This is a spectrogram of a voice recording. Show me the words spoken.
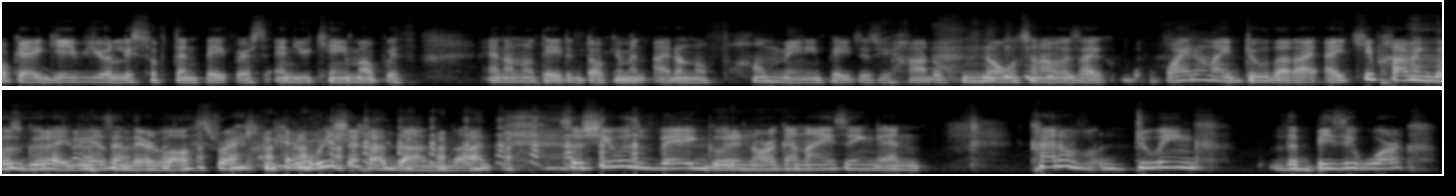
okay, I gave you a list of 10 papers and you came up with an annotated document. I don't know how many pages you had of notes. And I was like, why don't I do that? I, I keep having those good ideas and they're lost, right? Like, I wish I had done that. So she was very good in organizing and kind of doing the busy work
